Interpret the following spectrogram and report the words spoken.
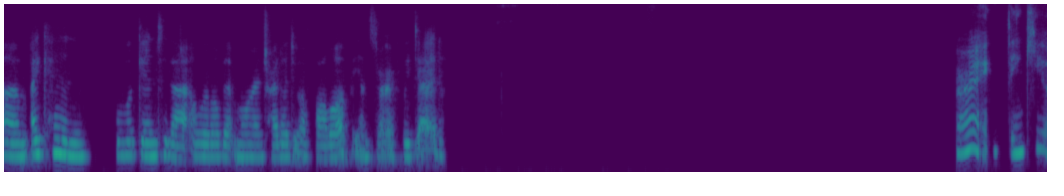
Um, I can look into that a little bit more and try to do a follow-up answer if we did. All right, thank you.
